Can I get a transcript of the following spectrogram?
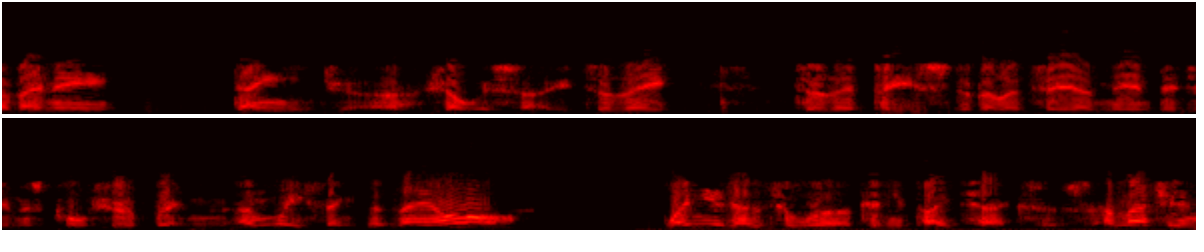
of any danger, shall we say, to the to the peace, stability and the indigenous culture of Britain, and we think that they are. When you go to work and you pay taxes, imagine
